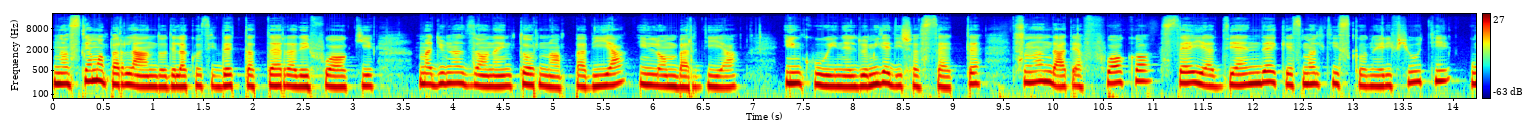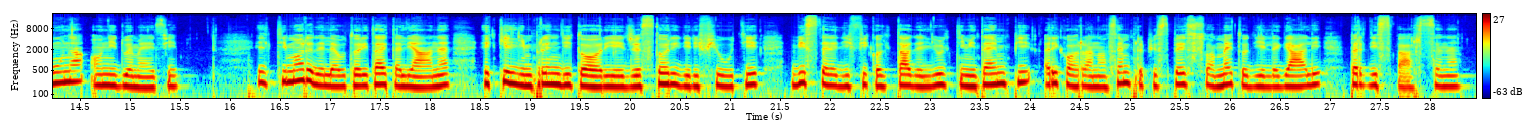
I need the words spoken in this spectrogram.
Non stiamo parlando della cosiddetta terra dei fuochi, ma di una zona intorno a Pavia, in Lombardia, in cui nel 2017 sono andate a fuoco sei aziende che smaltiscono i rifiuti una ogni due mesi. Il timore delle autorità italiane è che gli imprenditori e i gestori di rifiuti, viste le difficoltà degli ultimi tempi, ricorrano sempre più spesso a metodi illegali per disfarsene.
